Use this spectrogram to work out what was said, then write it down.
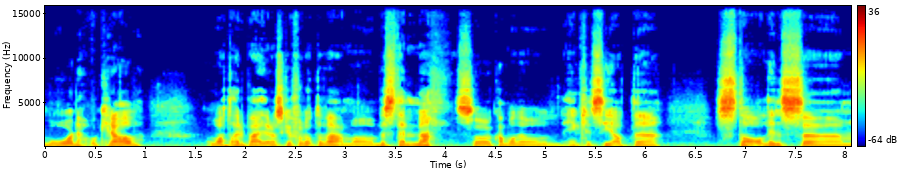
mål og krav, om at arbeiderne skulle få lov til å være med og bestemme, så kan man jo egentlig si at eh, Stalins eh,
